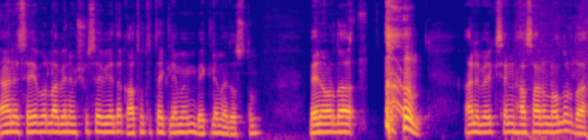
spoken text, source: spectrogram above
yani Saber'la benim şu seviyede Gatot'u teklememi bekleme dostum. Ben orada hani belki senin hasarın olur da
